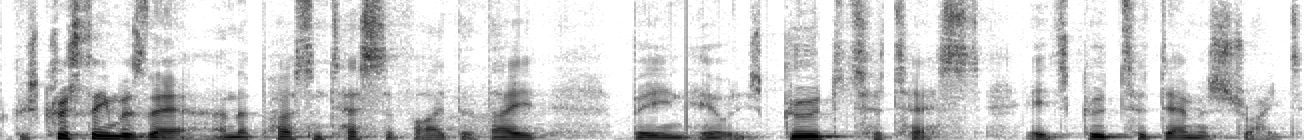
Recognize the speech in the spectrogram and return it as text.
because Christine was there and that person testified that they'd been healed. It's good to test, it's good to demonstrate.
